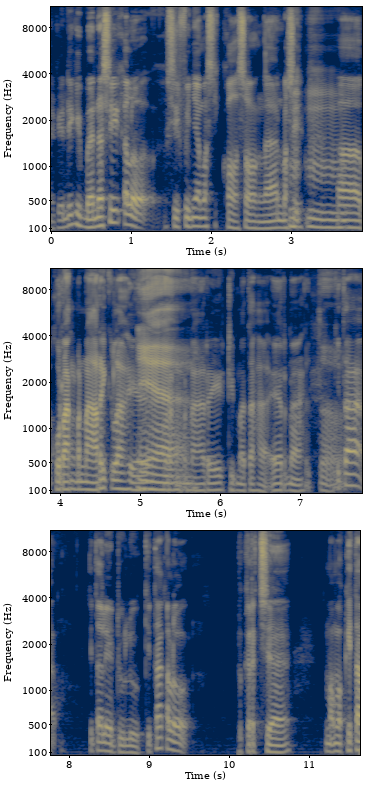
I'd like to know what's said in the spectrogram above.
Oke, ini gimana sih kalau CV-nya masih kosongan, masih Mm-mm, eh, kurang menarik lah ya, Iya. kurang menarik di mata HR. Nah, betul. kita kita lihat dulu. Kita kalau bekerja mau kita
